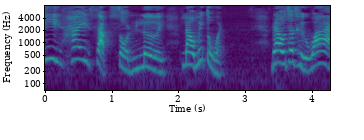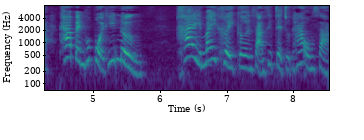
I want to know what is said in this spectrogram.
ที่ให้สับสนเลย เราไม่ตรวจ เราจะถือว่าถ้าเป็นผู้ป่วยที่ 1 ไข้ไม่เคยเกิน 37.5 องศา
